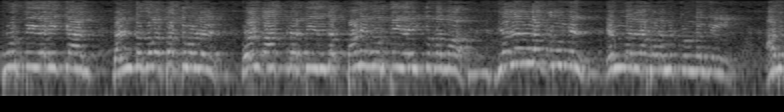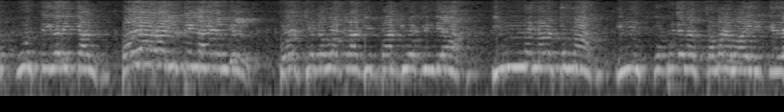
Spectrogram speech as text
പൂർത്തീകരിക്കാൻ രണ്ട് ദിവസത്തിനുള്ളിൽ കോൺട്രാക്ടർ ഇതിന്റെ പണി പൂർത്തീകരിക്കുമെന്ന് ജനങ്ങൾക്ക് മുമ്പിൽ എം എൽ എ പറഞ്ഞിട്ടുണ്ടെങ്കിൽ അത് പൂർത്തീകരിക്കാൻ തയ്യാറായിട്ടില്ല എങ്കിൽ social democratic party of India ഇന്ന് നടത്തുന്ന ഈ സുബുജന സമരമായിരിക്കില്ല.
